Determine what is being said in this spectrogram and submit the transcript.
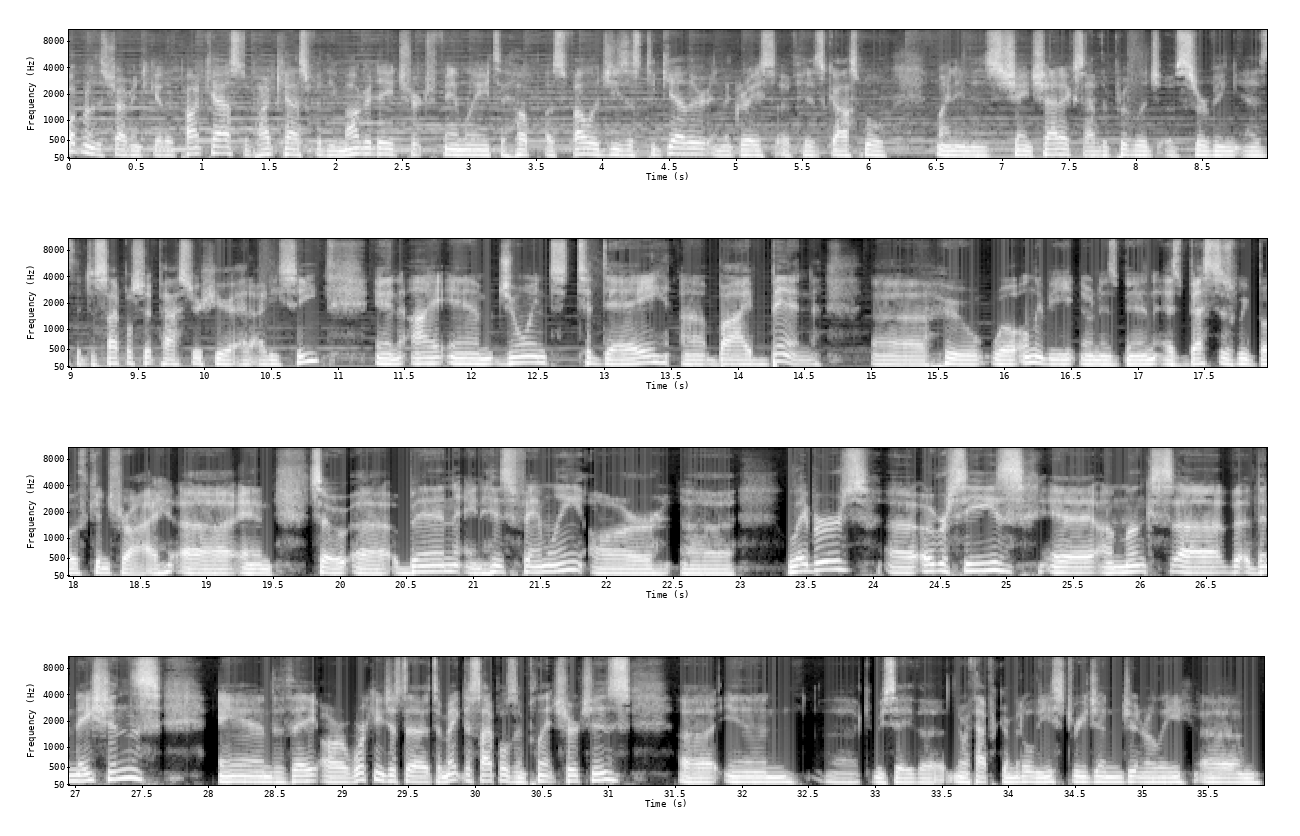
Welcome to the Striving Together podcast, a podcast for the Imago Dei Church family to help us follow Jesus together in the grace of his gospel. My name is Shane Shaddix. I have the privilege of serving as the discipleship pastor here at IDC, and I am joined today uh, by Ben, uh, who will only be known as Ben as best as we both can try. Uh, and so uh, Ben and his family are uh, laborers uh, overseas amongst the, the, nations, and they are working just to, to make disciples and plant churches uh, in, uh, can we say, the North Africa, Middle East region generally. Um,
